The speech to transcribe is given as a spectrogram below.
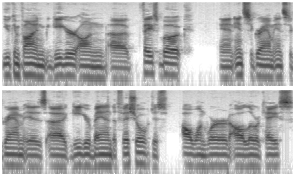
you can find Giger on uh, Facebook and Instagram. Instagram is uh, Giger Band Official, just all one word, all lowercase.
